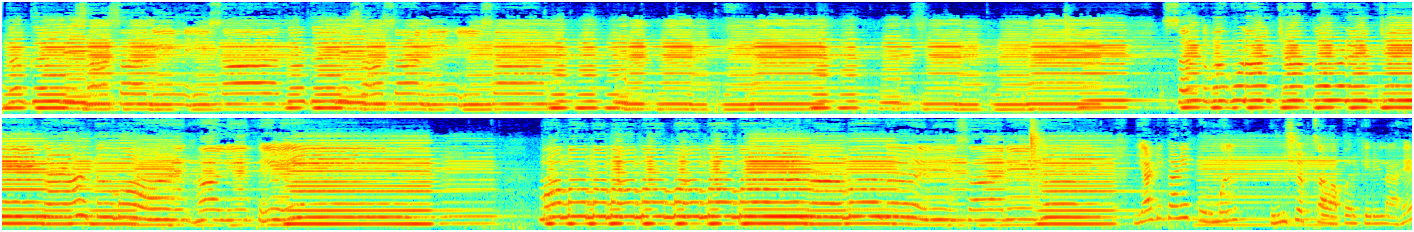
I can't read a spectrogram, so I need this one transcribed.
गगरी सा सा ऋषभचा वापर केलेला आहे.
